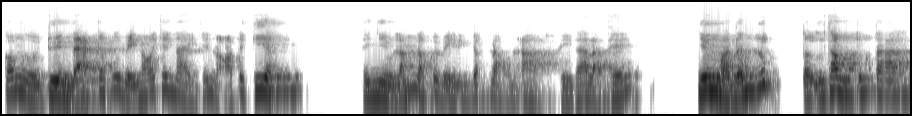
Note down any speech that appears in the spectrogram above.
có người truyền đạt cho quý vị nói thế này, thế nọ, thế kia. Thì nhiều lắm là quý vị gật đầu à thì ra là thế. Nhưng mà đến lúc tự thân chúng ta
